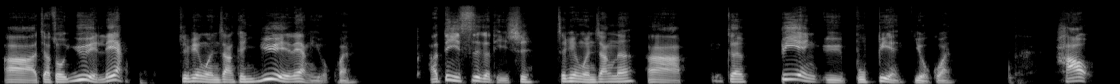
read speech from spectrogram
啊，叫做月亮，这篇文章跟月亮有关。好，第四个提示，这篇文章呢啊，跟变与不变有关。好。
